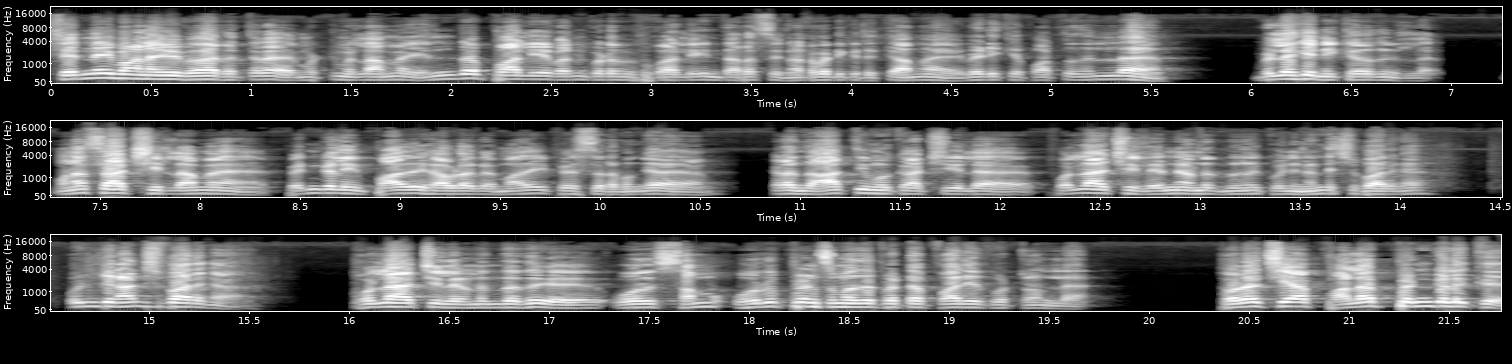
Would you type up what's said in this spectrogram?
சென்னை மாணவி விவகாரத்தில் மட்டும் இல்லாமல் எந்த பாலியல் வன்கொடுமை புகாரிலையும் இந்த அரசு நடவடிக்கை எடுக்காமல் வேடிக்கை பார்த்ததும் இல்லை விலகி நிற்கிறதும் இல்லை. மனசாட்சி இல்லாமல் பெண்களின் பாதுகாவலர்கள் மாதிரி பேசுகிறவங்க கடந்த அதிமுக ஆட்சியில் பொள்ளாச்சியில் என்ன நடந்ததுன்னு கொஞ்சம் நினச்சி பாருங்கள் கொஞ்சம் நினச்சி பாருங்கள் பொள்ளாச்சியில் நடந்தது ஒரு சம் ஒரு பெண் சம்மந்தப்பட்ட பாலியல் குற்றம் இல்லை. தொடர்ச்சியாக பல பெண்களுக்கு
